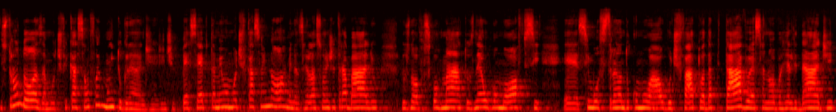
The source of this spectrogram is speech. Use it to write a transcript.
estrondosa, a modificação foi muito grande. A gente percebe também uma modificação enorme nas relações de trabalho, nos novos formatos, né? o home office é, se mostrando como algo de fato adaptável a essa nova realidade.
